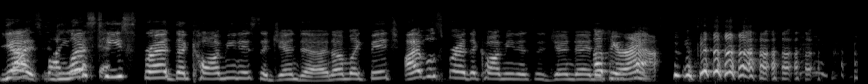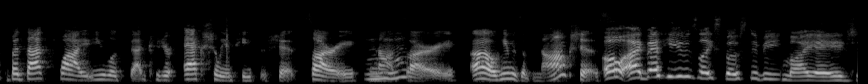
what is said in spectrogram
yeah, That's why you lest he spread the communist agenda. And I'm like, bitch, I will spread the communist agenda. And Up you your think- ass. but that's why you look bad because you're actually a piece of shit. Sorry, not Mhm. sorry. Oh, he was obnoxious. Oh, I bet he was like supposed to be my age.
